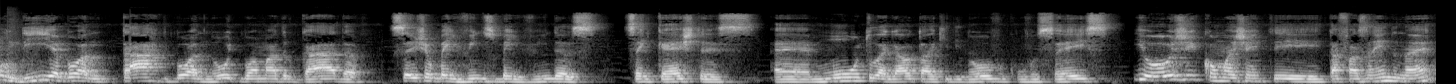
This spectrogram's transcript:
Bom dia, boa tarde, boa noite, boa madrugada. Sejam bem-vindos, bem-vindas, Semcasters. É muito legal estar aqui de novo com vocês. E hoje, como a gente está fazendo, né?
